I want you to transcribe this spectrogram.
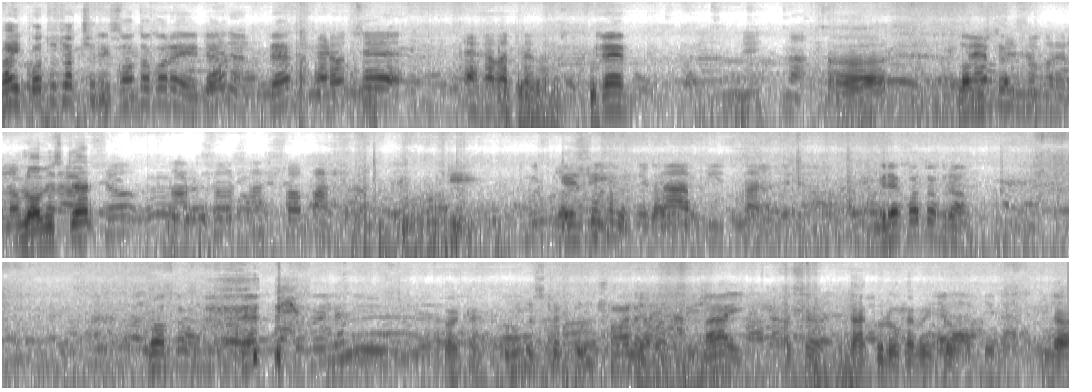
ভাই কত চাচ্ছেন? কত করে এটা? এটা হচ্ছে এক হাজার টাকা। র্যাব না। আর লবস্টার এটা কত গ্রাম? কত কত আচ্ছা করুক আমি একটু। না।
